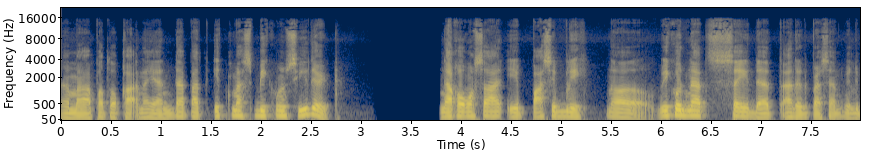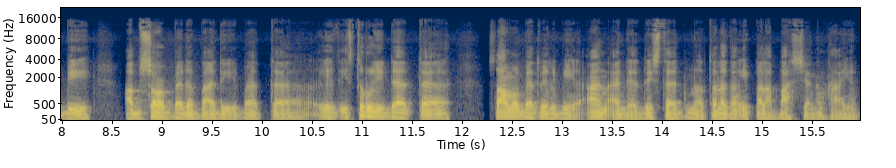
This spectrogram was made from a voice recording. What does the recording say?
ng mga patoka na yan, dapat it must be considered na kung saan if possibly no we could not say that 100% will be absorbed by the body but uh, it is truly that uh, some of it will be unadjusted, no? Talagang ipalabas yan ng hayop.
